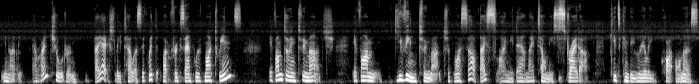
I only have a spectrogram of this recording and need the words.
you know, our own children. They actually tell us if we're, like, for example, with my twins, if I'm doing too much, if I'm giving too much of myself, they slow me down. They tell me straight up. Kids can be really quite honest.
